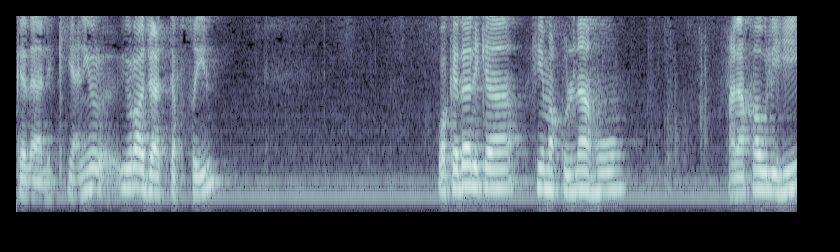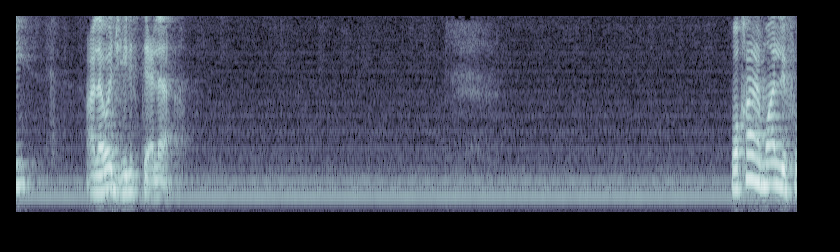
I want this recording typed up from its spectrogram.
كذلك يعني يراجع التفصيل. وكذلك فيما قلناه على قوله على وجه الاستعلاء. وقال المؤلف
